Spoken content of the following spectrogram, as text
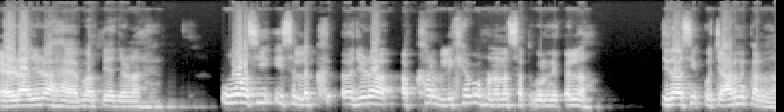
ਐੜਾ ਜਿਹੜਾ ਹੈ ਵਰਤਿਆ ਜਾਣਾ ਹੈ? ਉਹ ਅਸੀਂ ਇਸ ਲਖ, ਜਿਹੜਾ ਅੱਖਰ ਲਿਖਿਆ ਵਾ ਹੋਣਾ ਨਾ ਸਤਿਗੁਰ ਨੇ ਪਹਿਲਾਂ, ਜਿਹਦਾ ਅਸੀਂ ਉਚਾਰਨ ਕਰਨਾ,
